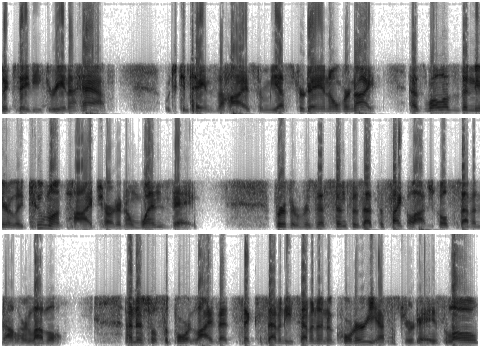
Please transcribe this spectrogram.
683 and a half, which contains the highs from yesterday and overnight, as well as the nearly two-month high charted on Wednesday. Further resistance is at the psychological $7 level. Initial support lies at 677 and a quarter, yesterday's low,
